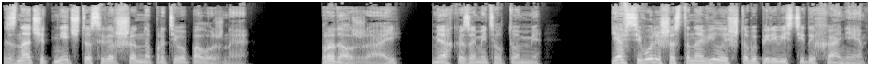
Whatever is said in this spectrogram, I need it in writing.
значит нечто совершенно противоположное. «Продолжай», — мягко заметил Томми. «Я всего лишь остановилась, чтобы перевести дыхание.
